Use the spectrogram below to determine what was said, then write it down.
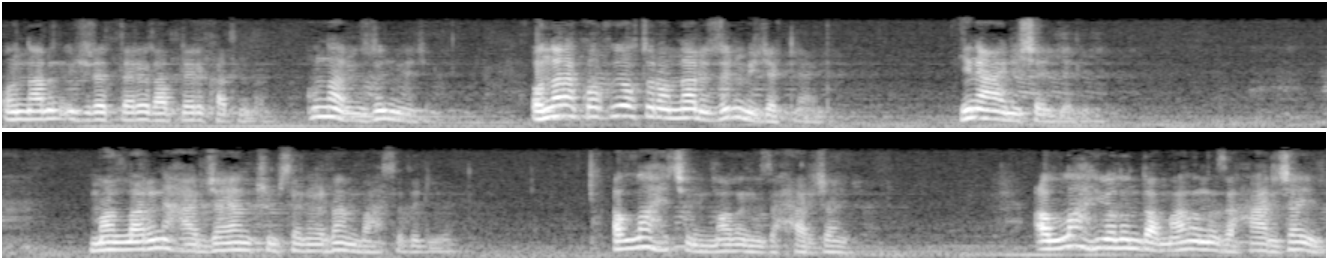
Onların ücretleri Rableri katında. Onlar üzülmeyecek. Onlara korku yoktur, onlar üzülmeyeceklerdir. Yine aynı şey geliyor. Mallarını harcayan kimselerden bahsediliyor. Allah için malınızı harcayın. Allah yolunda malınızı harcayın.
